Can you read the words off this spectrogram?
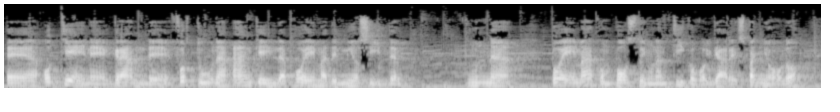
eh, ottiene grande fortuna anche il poema del mio Cid, un poema composto in un antico volgare spagnolo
